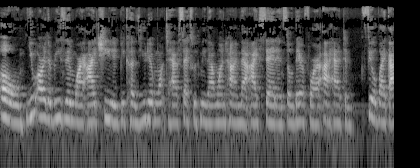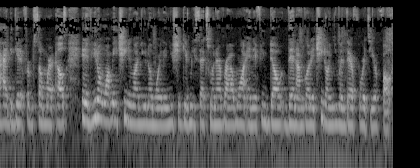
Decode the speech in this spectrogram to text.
oh, you are the reason why I cheated because you didn't want to have sex with me that one time that I said. And so therefore I had to feel like I had to get it from somewhere else. And if you don't want me cheating on you no more, then you should give me sex whenever I want. And if you don't, then I'm going to cheat on you and therefore it's your fault.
